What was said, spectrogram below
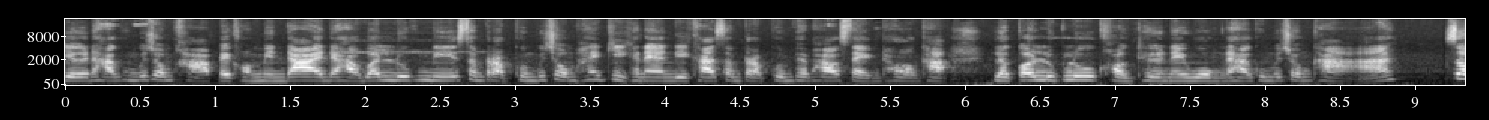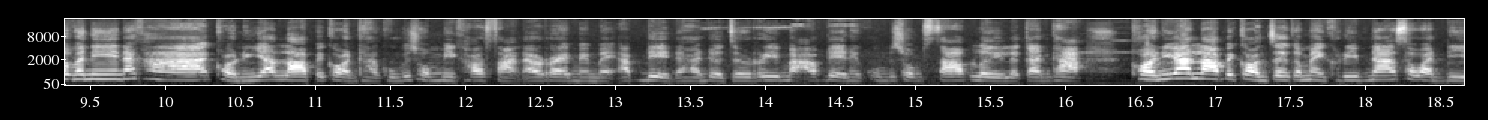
เยอะๆนะคะ คุณผู้ชมค่ะไปคอมเมนต์ได้นะคะ ว่าลุคนี้สำหรับคุณผู้ชมให้กี่คะแนนดีคะสำหรับคุณแพรวพาวแสงทองค่ะ แล้วก็ลูกๆของเธอในวงนะคะ คุณผู้ชมค่ะ ส่วนวันนี้นะคะ ขออนุญาตลาไปก่อนค่ะ คุณผู้ชมมีข่าวสารอะไรใหม่ๆอัปเดตนะคะ เดี๋ยวจะรีบมาอัปเดตให้คุณผู้ชมทราบเลยแล้วกันค่ะ ขออนุญาตลาไปก่อนเจอกันใหม่คลิปหน้า สวัสดี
